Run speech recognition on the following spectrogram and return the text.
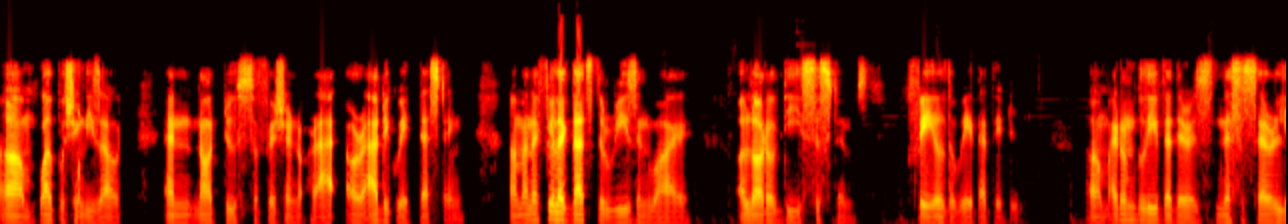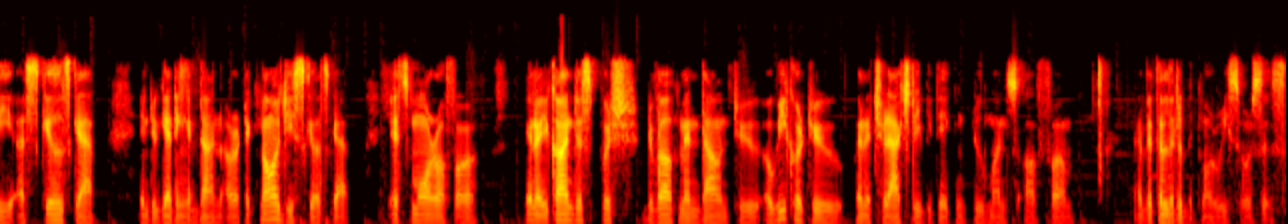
um, while pushing these out and not do sufficient or, or adequate testing. Um, and I feel like that's the reason why a lot of these systems fail the way that they do. Um, I don't believe that there is necessarily a skills gap into getting it done or a technology skills gap. It's more of a, you know, you can't just push development down to a week or two when it should actually be taking two months of um, with a little bit more resources.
